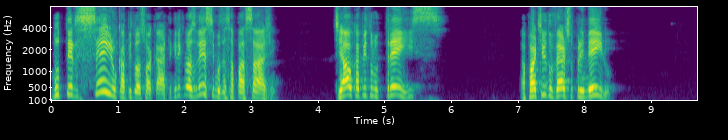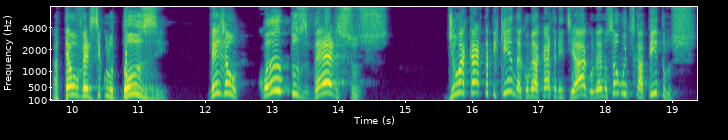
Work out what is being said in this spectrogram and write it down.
no terceiro capítulo da sua carta. Eu queria que nós lêssemos essa passagem. Tiago, capítulo 3, a partir do verso 1 até o versículo 12. Vejam quantos versos de uma carta pequena, como é a carta de Tiago, né? não são muitos capítulos.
